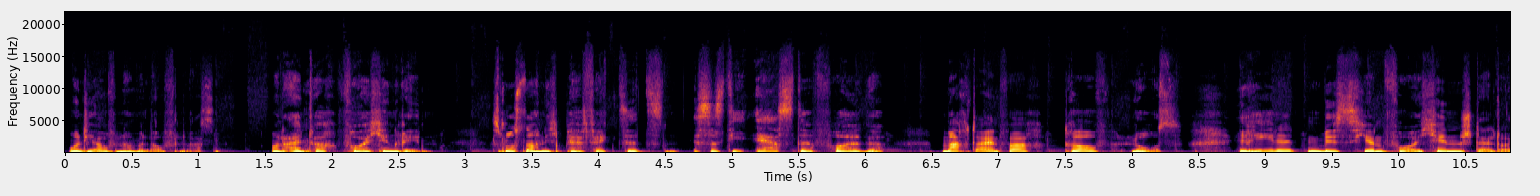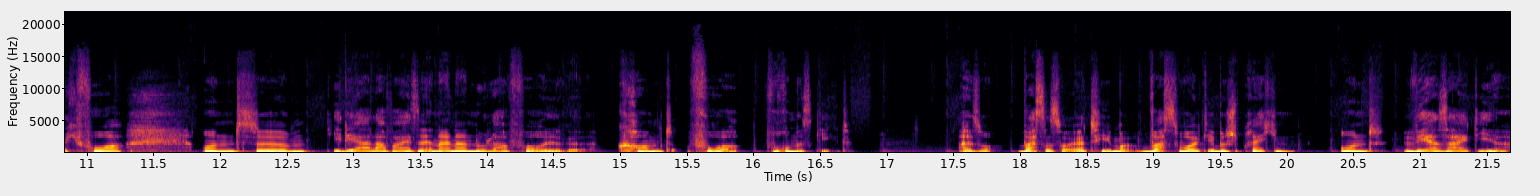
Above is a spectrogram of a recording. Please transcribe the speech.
und die Aufnahme laufen lassen. Und einfach vor euch hin reden. Es muss noch nicht perfekt sitzen. Es ist die erste Folge. Macht einfach drauf los. Redet ein bisschen vor euch hin, stellt euch vor und ähm, idealerweise in einer Nuller-Folge kommt vor, worum es geht. Also, was ist euer Thema? Was wollt ihr besprechen? Und wer seid ihr?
